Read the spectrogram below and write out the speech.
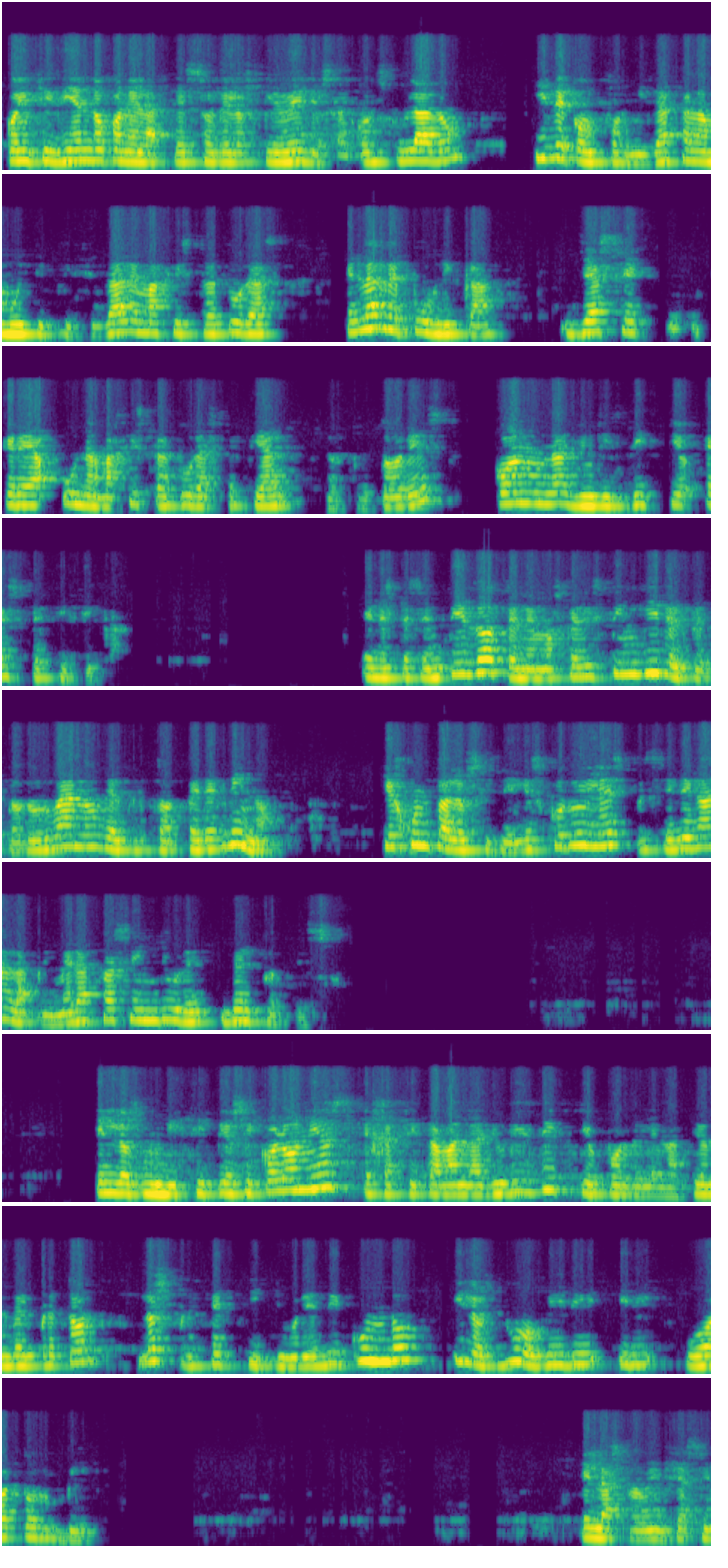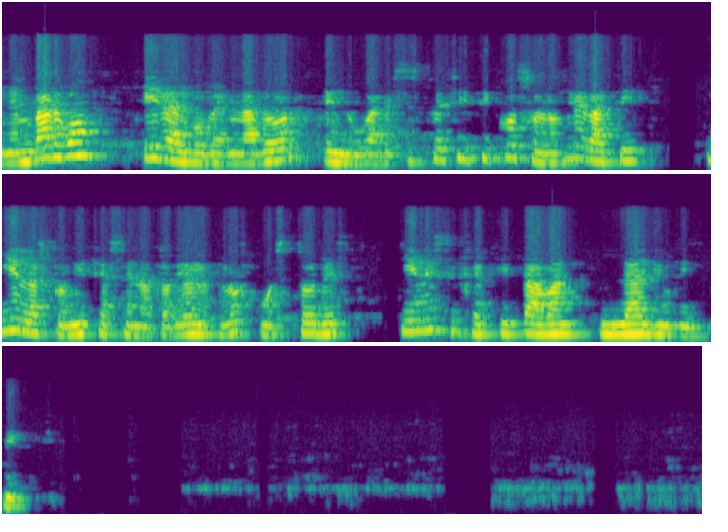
Coincidiendo con el acceso de los plebeyos al consulado y de conformidad a la multiplicidad de magistraturas, en la República ya se crea una magistratura especial, los pretores, con una jurisdicción específica. En este sentido, tenemos que distinguir el pretor urbano del pretor peregrino, que junto a los civiles curules presidirán la primera fase injure del proceso. En los municipios y colonias ejercitaban la jurisdicción por delegación del pretor los precepti jurisdicundo y los duoviri y viri. En las provincias, sin embargo, era el gobernador en lugares específicos o los legatis y en las provincias senatoriales los cuestores quienes ejercitaban la jurisdicción.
